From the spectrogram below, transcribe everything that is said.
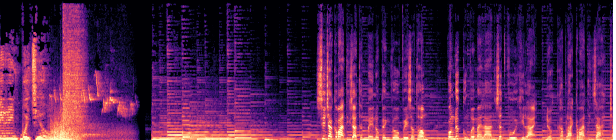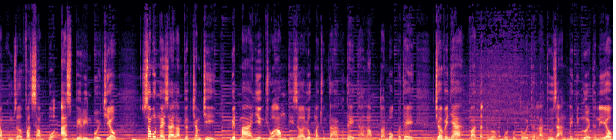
aspirin buổi chiều. Xin chào các bạn thính giả thân mến của kênh VOV Giao thông. Quang Đức cùng với Mai Lan rất vui khi lại được gặp lại các bạn thính giả trong khung giờ phát sóng của Aspirin buổi chiều. Sau một ngày dài làm việc chăm chỉ, miệt mài như những chú ong thì giờ lúc mà chúng ta có thể thả lỏng toàn bộ cơ thể, trở về nhà và tận hưởng một buổi tối thật là thư giãn bên những người thân yêu.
